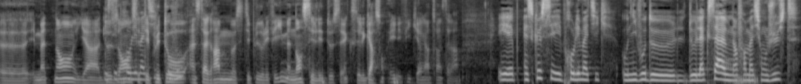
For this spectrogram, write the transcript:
Euh, et maintenant, il y a deux ans, c'était plutôt Instagram, c'était plutôt les filles. Maintenant, c'est les deux sexes, c'est les garçons et les filles qui regardent sur Instagram. Et est-ce que c'est problématique au niveau de, de l'accès à une information juste?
